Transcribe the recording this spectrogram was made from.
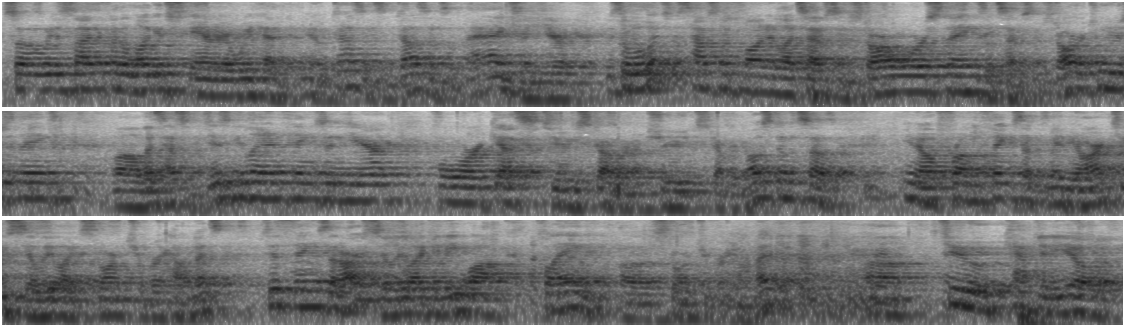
So we decided for the luggage scanner, we had, you know, dozens and dozens of bags in here. We said, well, let's just have some fun and let's have some Star Wars things, let's have some Star Tours things, well, let's have some Disneyland things in here for guests to discover. I'm sure you discovered most of them. So, you know, from things that maybe aren't too silly, like Stormtrooper helmets, to things that are silly, like an Ewok playing a Stormtrooper helmet, um, to Captain EO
